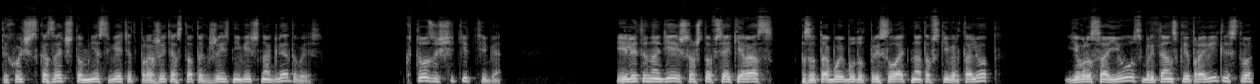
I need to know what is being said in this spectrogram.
Ты хочешь сказать, что мне светит прожить остаток жизни, вечно оглядываясь? Кто защитит тебя? Или ты надеешься, что всякий раз за тобой будут присылать натовский вертолет, Евросоюз, британское правительство.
